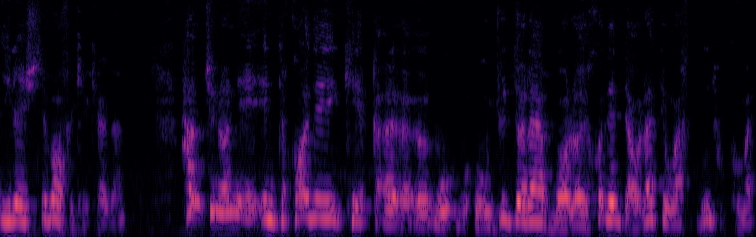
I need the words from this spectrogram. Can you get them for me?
این را اشتباه فکر کردن. همچنان انتقادی که وجود داره بالای خود دولت وقت بود حکومت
